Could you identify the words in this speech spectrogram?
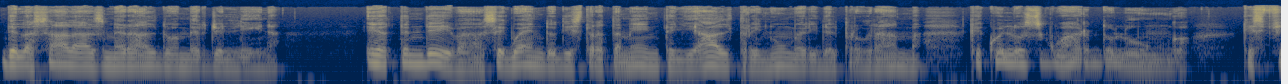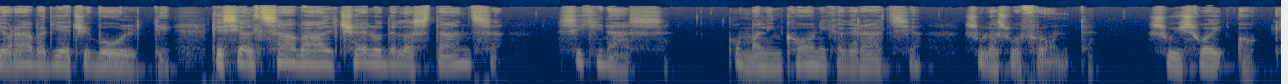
della sala a Smeraldo a Mergellina e attendeva, seguendo distrattamente gli altri numeri del programma, che quello sguardo lungo, che sfiorava dieci volti, che si alzava al cielo della stanza, si chinasse con malinconica grazia sulla sua fronte, sui suoi occhi.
